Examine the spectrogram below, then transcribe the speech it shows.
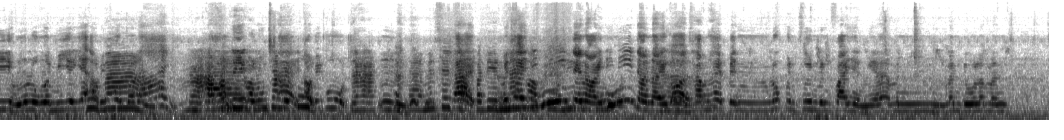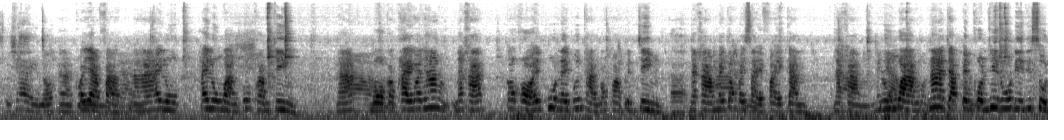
ดีๆของลุงมันมีเยอะแยะเอาไปพูดก็ได้ค่ะเอาความดีของลุงช่างไปพูดเอาไปพูด นะคะอืมใช่ไม่ใช่จัใช่บประเด็นไม่นะใช่ก็นิพูดดๆหน่อยๆนิดๆหน่อยๆก็เออทำให้เป็นลูกเป็นฟืนเป็นไฟอย่างเงี้ย มันมันดูแล้วมันไม่ใช่เนาะ อ่าก็อยากฝากนะคะให้ลุงให้ลุงหว่างพูดความจริงนะอ่า บอกกับใครก็ช่างนะคะ ก็ขอให้พูดในพื้นฐานของความเป็นจริงนะคะ ไม่ต้องไปใส่ไฟกันนะคะไม่อยากลุงหว่างน่าจะเป็นคนที่รู้ดีที่สุด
